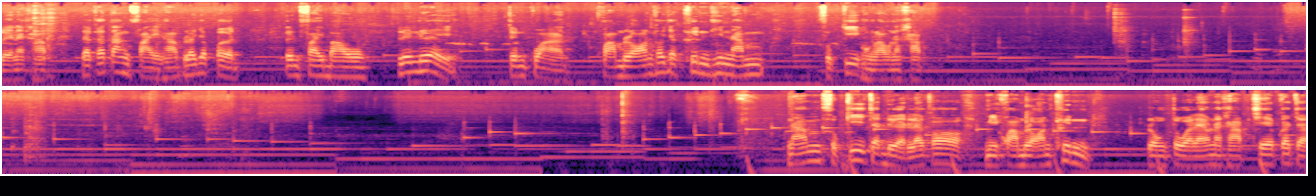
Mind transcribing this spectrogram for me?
เลยนะครับ แล้วก็ตั้งไฟครับ แล้วจะเปิดเป็นไฟเบาเรื่อยๆ จนกว่าความร้อนเขาจะขึ้นที่น้ำสุกี้ของเรานะครับ น้ำสุกี้จะเดือดแล้วก็มีความร้อนขึ้นลงตัวแล้วนะครับ เชฟก็จะ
